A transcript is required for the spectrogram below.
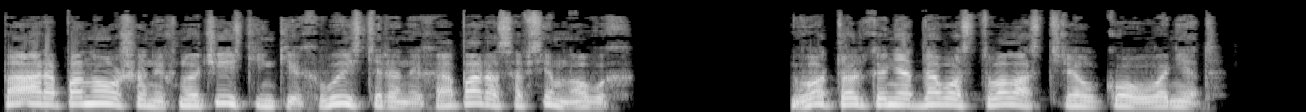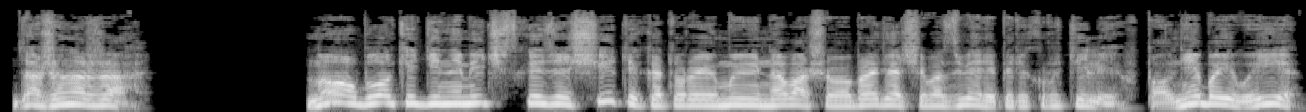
Пара поношенных, но чистеньких, выстиранных, а пара совсем новых. Вот только ни одного ствола стрелкового нет. Даже ножа. Но блоки динамической защиты, которые мы на вашего бродячего зверя перекрутили, вполне боевые.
